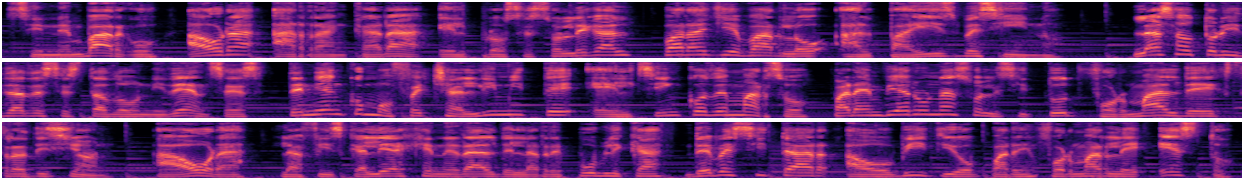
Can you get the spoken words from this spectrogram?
Sin embargo, ahora arrancará el proceso legal para llevarlo al país vecino. Las autoridades estadounidenses tenían como fecha límite el 5 de marzo para enviar una solicitud formal de extradición. Ahora, la Fiscalía General de la República debe citar a Ovidio para informarle esto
